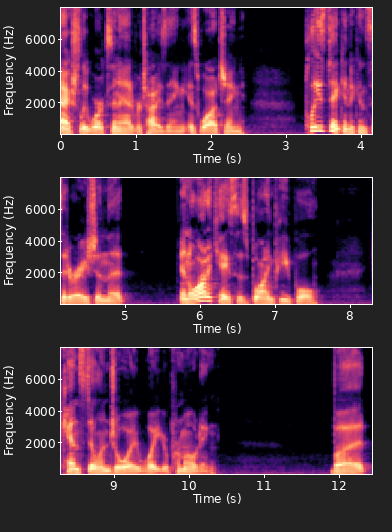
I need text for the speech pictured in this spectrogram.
actually works in advertising is watching, please take into consideration that in a lot of cases, blind people can still enjoy what you're promoting. But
